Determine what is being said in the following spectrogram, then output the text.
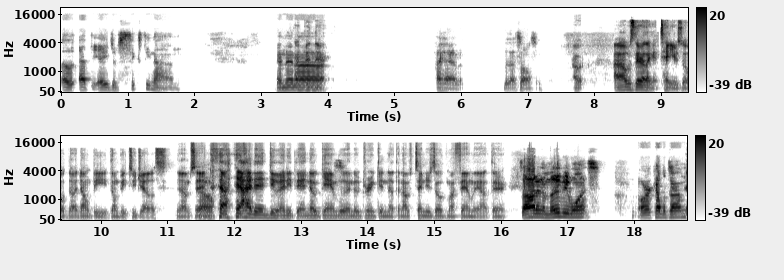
uh, at the age of 69. And then I've been uh, there. I haven't. But that's awesome. I was there like at 10 years old though. Don't be don't be too jealous. You know what I'm saying? I didn't do anything. No gambling, no drinking, nothing. I was 10 years old with my family out there. Saw it in a movie once or a couple times.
